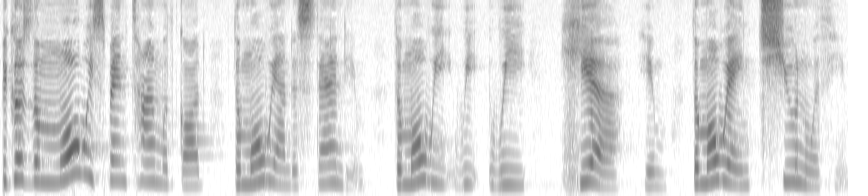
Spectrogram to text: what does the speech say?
Because the more we spend time with God, the more we understand Him, the more we, we, we hear Him, the more we're in tune with Him.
